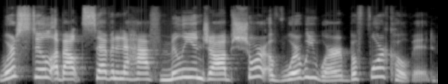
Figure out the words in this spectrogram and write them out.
we're still about 7.5 million jobs short of where we were before COVID.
